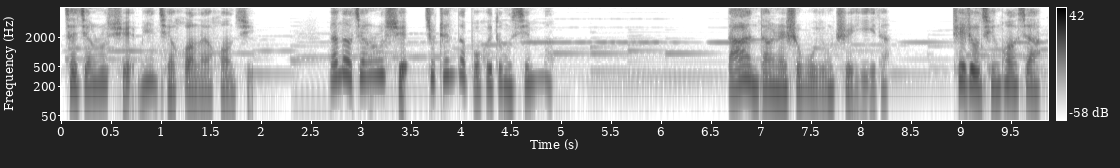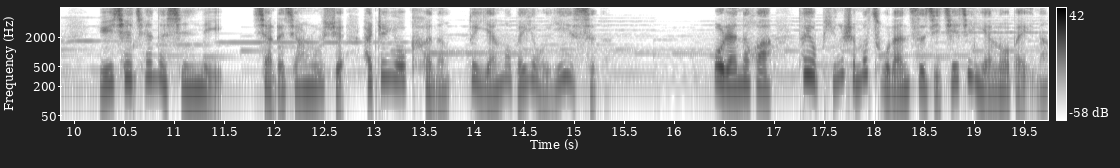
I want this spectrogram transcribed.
在江如雪面前晃来晃去，难道江如雪就真的不会动心吗？答案当然是毋庸置疑的。这种情况下，于芊芊的心里想着江如雪还真有可能对阎洛北有意思的。不然的话，他又凭什么阻拦自己接近阎洛北呢？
